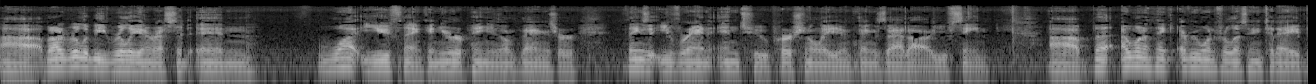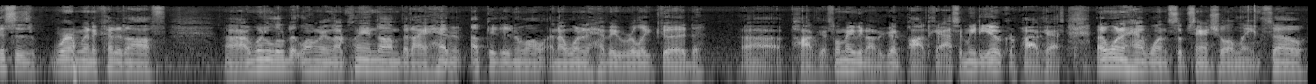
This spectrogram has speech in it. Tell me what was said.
Uh, but I'd really be really interested in what you think and your opinions on things, or things that you've ran into personally, and things that uh, you've seen. Uh, but I want to thank everyone for listening today. This is where I'm going to cut it off. Uh, I went a little bit longer than I planned on, but I hadn't updated in a while, and I wanted to have a really good uh, podcast. Well, maybe not a good podcast, a mediocre podcast, but I want to have one substantial in length. So,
